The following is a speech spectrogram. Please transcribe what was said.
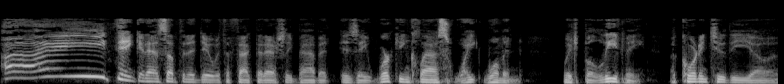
I think it has something to do with the fact that Ashli Babbitt is a working class white woman, which believe me, according to the uh,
